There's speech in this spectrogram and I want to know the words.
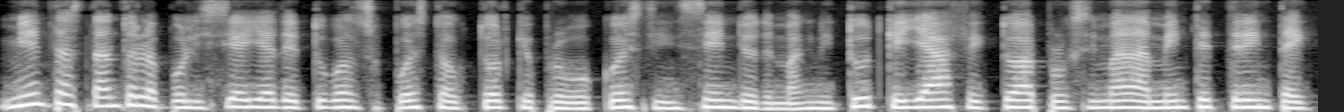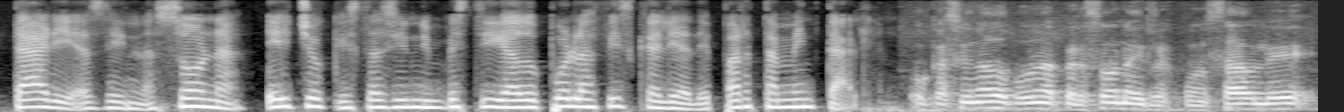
Mientras tanto, la policía ya detuvo al supuesto autor que provocó este incendio de magnitud que ya afectó aproximadamente 30 hectáreas en la zona, hecho que está siendo investigado por la Fiscalía Departamental. Ocasionado por una persona irresponsable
